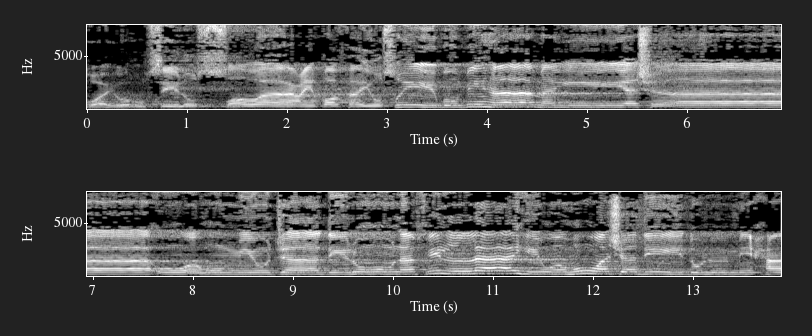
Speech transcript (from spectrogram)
ويرسل الصواعق فيصيب بها من يشاء وهم يجادلون في الله وهو شديد المحال.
